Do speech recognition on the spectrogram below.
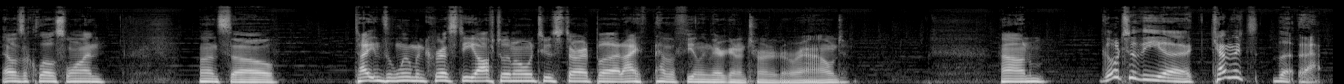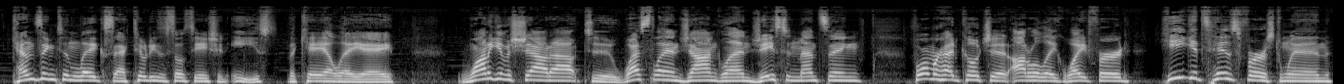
that was a close one. And so, Titans and Lumen Christi off to an 0 2 start, but I have a feeling they're going to turn it around. Um, go to the uh, the, uh, Kensington Lakes Activities Association East, the KLAA. Want to give a shout out to Westland John Glenn, Jason Mensing, former head coach at Ottawa Lake Whiteford. He gets his first win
